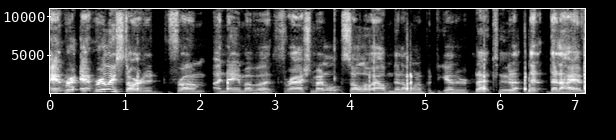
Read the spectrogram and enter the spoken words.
It re- it really started from a name of a thrash metal solo album that I want to put together That too. that, that, that I have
